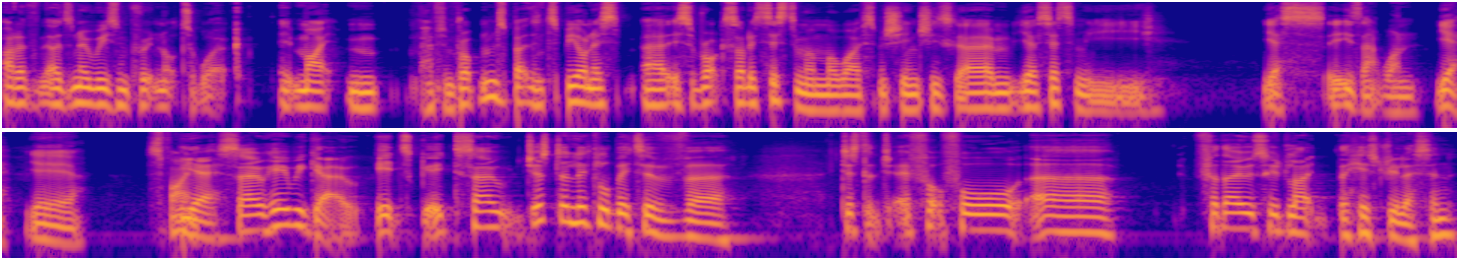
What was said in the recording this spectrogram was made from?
I don't. think There's no reason for it not to work. It might mm, have some problems, but to be honest, uh, it's a rock solid system on my wife's machine. She's um, yeah, said to me, yes, it is that one. Yeah, yeah, yeah. yeah. It's fine. Yeah, so here we go. It's it, so just a little bit of uh, just a, for for, uh, for those who'd like the history lesson.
